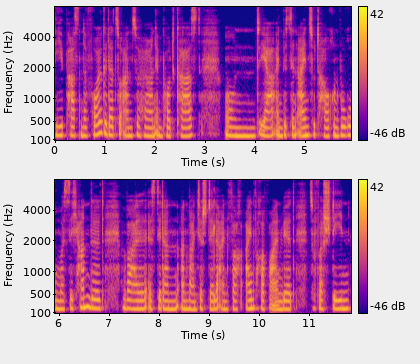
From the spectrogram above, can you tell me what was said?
die passende Folge dazu anzuhören im Podcast und ja, ein bisschen einzutauchen, worum es sich handelt, weil es dir dann an mancher Stelle einfach einfacher fallen wird, zu verstehen,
